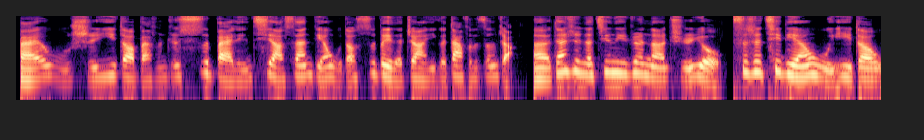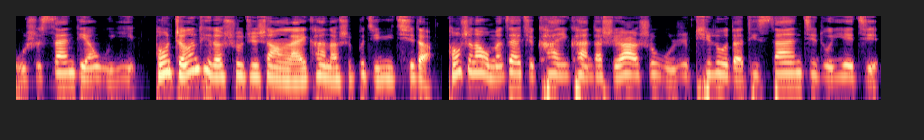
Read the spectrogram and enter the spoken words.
百五十一到百分之四百零七啊，三点五到四倍的这样一个大幅的增长，呃，但是呢，净利润呢只有四十七点五亿到五十三点五亿，从整体的数据上来看呢是不及预期的。同时呢，我们再去看一看它十月二十五日披露的第三季度业绩，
